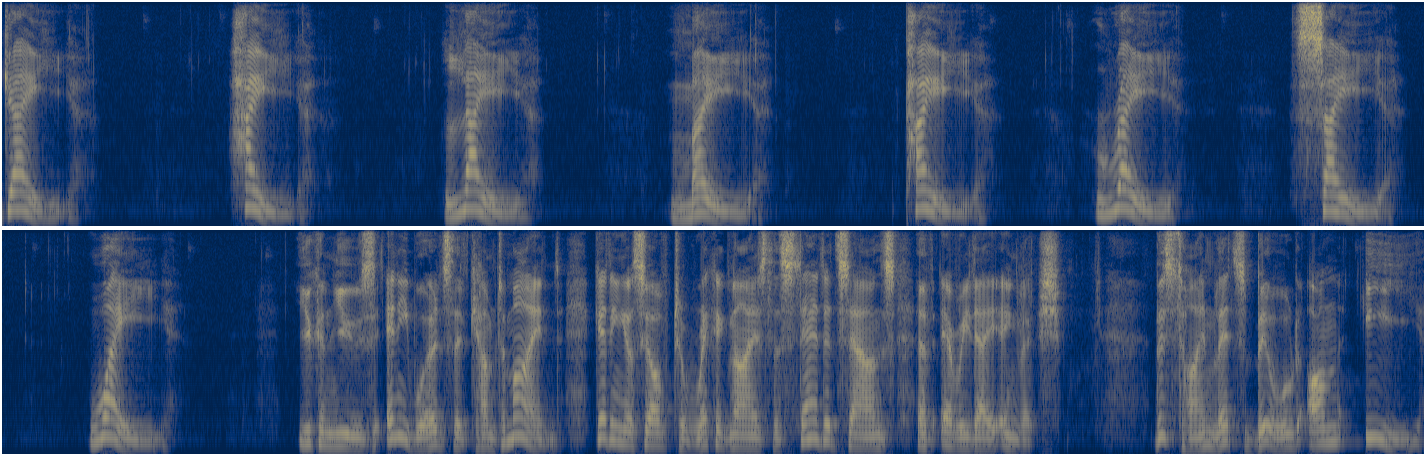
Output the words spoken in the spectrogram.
gay, hay, lay, may, pay, ray, say, way. You can use any words that come to mind, getting yourself to recognize the standard sounds of everyday English. This time let's build on E.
